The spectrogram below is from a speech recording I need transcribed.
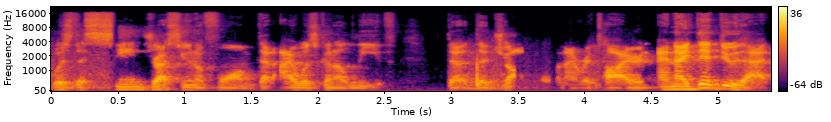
was the same dress uniform that I was going to leave the, the job when I retired. And I did do that.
